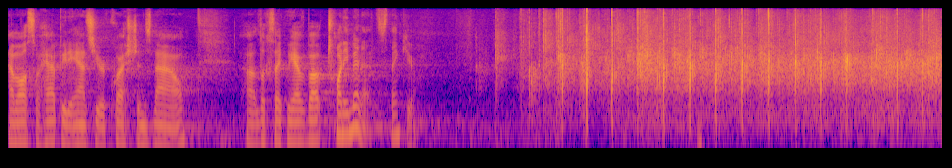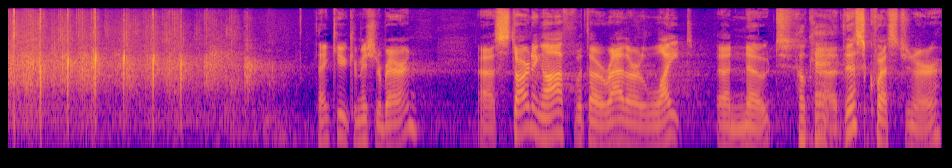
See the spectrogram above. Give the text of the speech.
I'm also happy to answer your questions now. Uh, looks like we have about 20 minutes. Thank you. Thank you, Commissioner Baran. Uh, starting off with a rather light uh, note, Okay. uh, this questioner,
